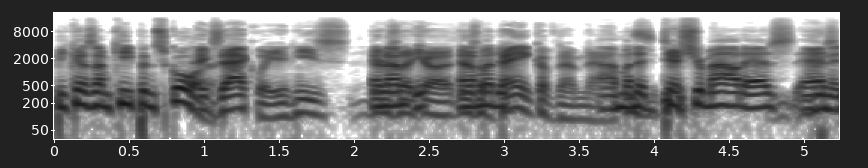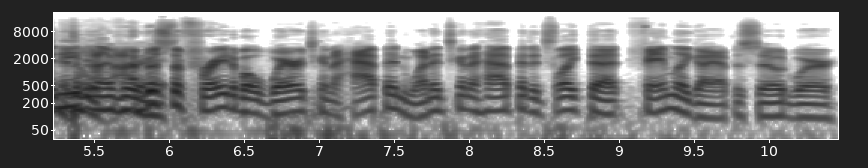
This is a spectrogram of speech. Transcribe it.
"Because I'm keeping score." Exactly, and he's there's And I'm- like and a I'm a gonna- bank of them now. I'm going to dish him out as as gonna needed. deliver I'm it. just afraid about where it's going to happen, when it's going to happen. It's like that Family Guy episode where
